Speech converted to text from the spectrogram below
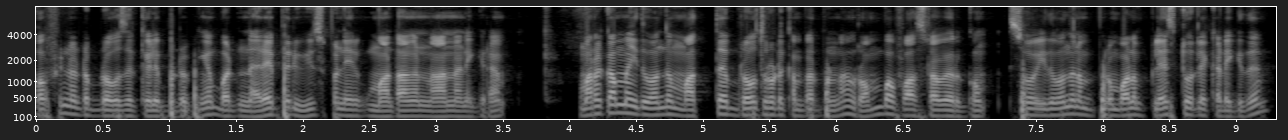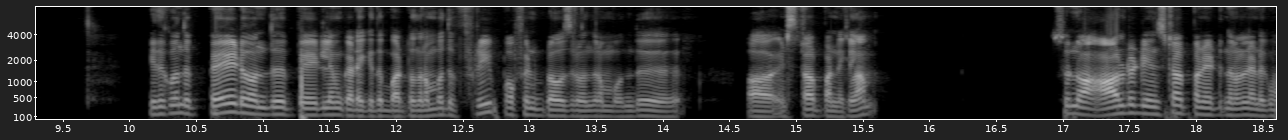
பஃபின் ப்ரௌசர் கேள்விப்பட்டிருப்பீங்க. பட் நிறைய பேர் யூஸ் பண்ணியிருக்க மாட்டாங்கன்னு நான் நினைக்கிறேன் மறக்காமல் இது வந்து மற்ற ப்ரௌசரோட கம்பேர் பண்ணால் ரொம்ப ஃபாஸ்ட்டாகவே இருக்கும். ஸோ இது வந்து நம்ம பெரும்பாலும் ப்ளே ஸ்டோர்லேயே கிடைக்குது. இதுக்கு வந்து பெய்டு வந்து பெய்ட்லேயும் கிடைக்குது. பட் வந்து நம்ம வந்து ஃப்ரீ பஃபின் ப்ரௌசர் வந்து நம்ம வந்து இன்ஸ்டால் பண்ணிக்கலாம். ஸோ நான் ஆல்ரெடி இன்ஸ்டால் பண்ணிட்டதுனால எனக்கு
